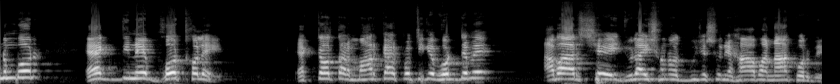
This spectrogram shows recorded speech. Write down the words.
নম্বর, একদিনে ভোট হলে একটাও তার মার্কার প্রতীকে ভোট দেবে, আবার সেই জুলাই সনদ বুঝে শুনে হা বা না করবে।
